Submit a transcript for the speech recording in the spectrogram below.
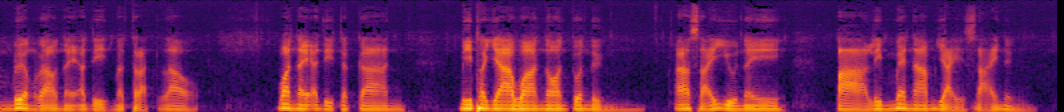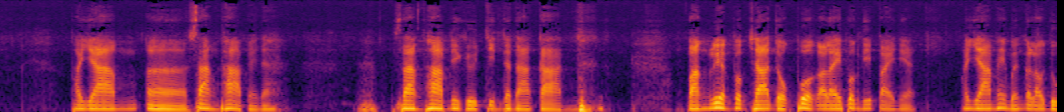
ำเรื่องราวในอดีตมาตรัสเล่า ว่าในอดีตการมีพญาวานอนตัวหนึ่ง อาศัยอยู่ในป่าริมแม่น้ำใหญ่สายหนึ่ง พยายามสร้างภาพหน่อยนะ สร้างภาพนี่คือจินตนาการ ฟังเรื่องพวกชาดกพวกอะไรพวกนี้ไปเนี่ย พยายามให้เหมือนกับเราดู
